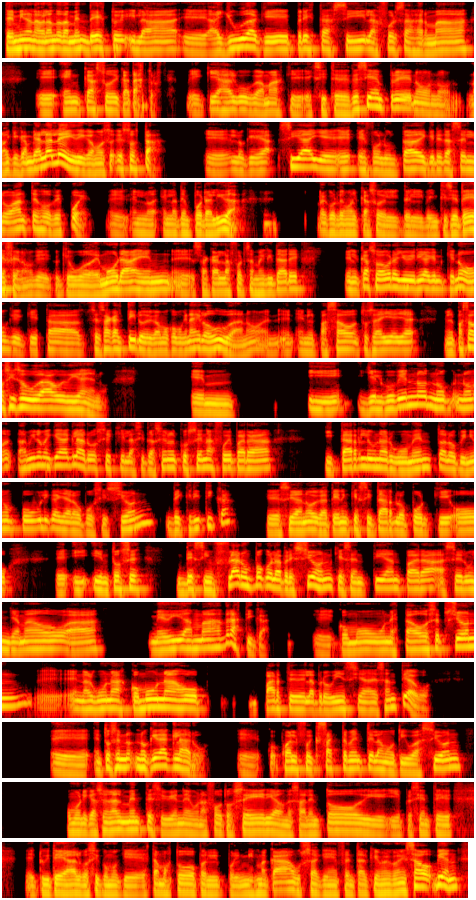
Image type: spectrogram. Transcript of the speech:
terminan hablando también de esto y la ayuda que presta así las Fuerzas Armadas eh, en caso de catástrofe, eh, que es algo además que existe desde siempre, no, no, no hay que cambiar la ley, digamos, eso, está. Eh, lo que sí hay es, voluntad de querer hacerlo antes o después, en, en, la temporalidad. Recordemos el caso del, del 27F, ¿no? que, que, hubo demora en sacar las fuerzas militares. En el caso ahora yo diría que, que no, que, que, está, se saca el tiro, digamos, como que nadie lo duda, ¿no? En, en, el pasado, entonces ahí ella, en el pasado sí hizo dudar, hoy día ya no. Em, y, el gobierno, no, a mí no me queda claro si es que la citación al COSENA fue para quitarle un argumento a la opinión pública y a la oposición de crítica, que decían, oiga, tienen que citarlo porque, o, eh, y, entonces desinflar un poco la presión que sentían para hacer un llamado a medidas más drásticas, eh, como un estado de excepción eh, en algunas comunas o parte de la provincia de Santiago. entonces no queda claro eh, cuál fue exactamente la motivación. Comunicacionalmente, si viene una foto seria donde salen todos y, el presidente eh, tuitea algo así como que estamos todos por, la misma causa, que enfrentar el crimen organizado, bien,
